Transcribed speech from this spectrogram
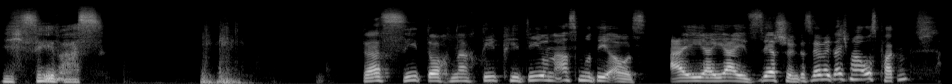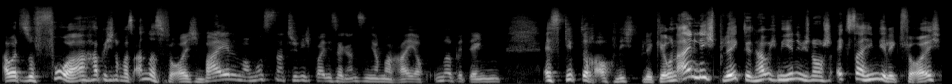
Ich sehe was. Das sieht doch nach DPD und Asmodee aus. Eieiei, sehr schön. Das werden wir gleich mal auspacken. Aber zuvor habe ich noch was anderes für euch, weil man muss natürlich bei dieser ganzen Jammerei auch immer bedenken, es gibt doch auch Lichtblicke. Und ein Lichtblick, den habe ich mir hier nämlich noch extra hingelegt für euch,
